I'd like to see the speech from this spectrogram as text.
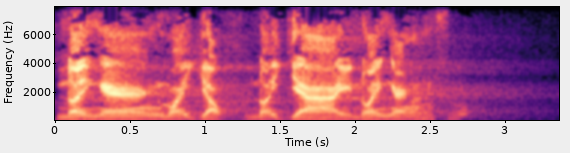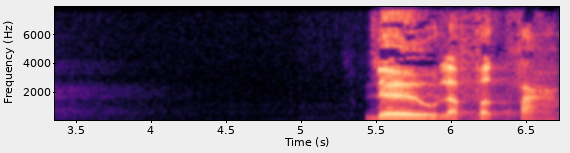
Nói ngang, nói dọc, nói dài, nói ngắn Đều là Phật Pháp.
